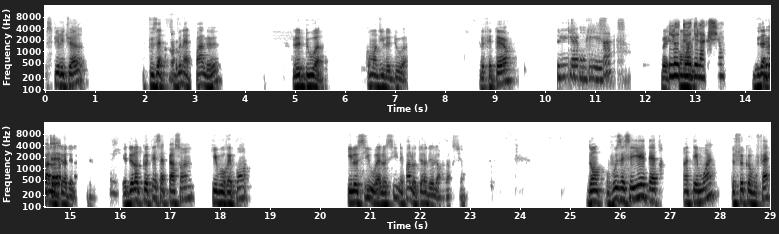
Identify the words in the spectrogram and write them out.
spirituelle. Vous êtes, vous n'êtes pas le, le doueur. Comment on dit le doueur? Le fêteur? Celui qui accomplit les actes. Oui, L'auteur de l'action. Vous n'êtes pas L'auteur. de la. Oui. Et de l'autre côté, cette personne qui vous répond, il aussi ou elle aussi n'est pas l'auteur de leurs actions. Donc, vous essayez d'être un témoin de ce que vous faites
